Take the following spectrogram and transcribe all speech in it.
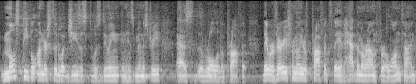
most people understood what Jesus was doing in his ministry as the role of a prophet. They were very familiar with prophets, they had had them around for a long time.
